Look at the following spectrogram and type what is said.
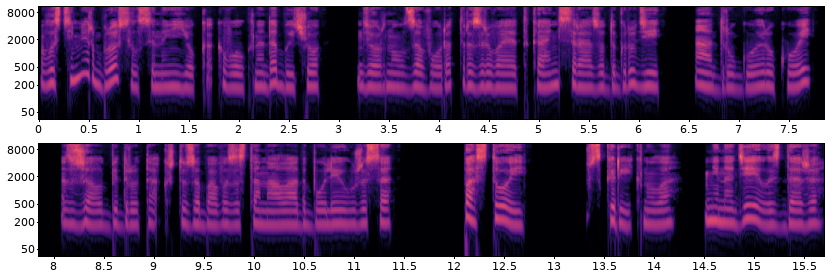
Властимир бросился на нее, как волк на добычу, дернул за ворот, разрывая ткань сразу до груди, а другой рукой сжал бедро так, что забава застонала от боли и ужаса. «Постой!» — вскрикнула. Не надеялась даже,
